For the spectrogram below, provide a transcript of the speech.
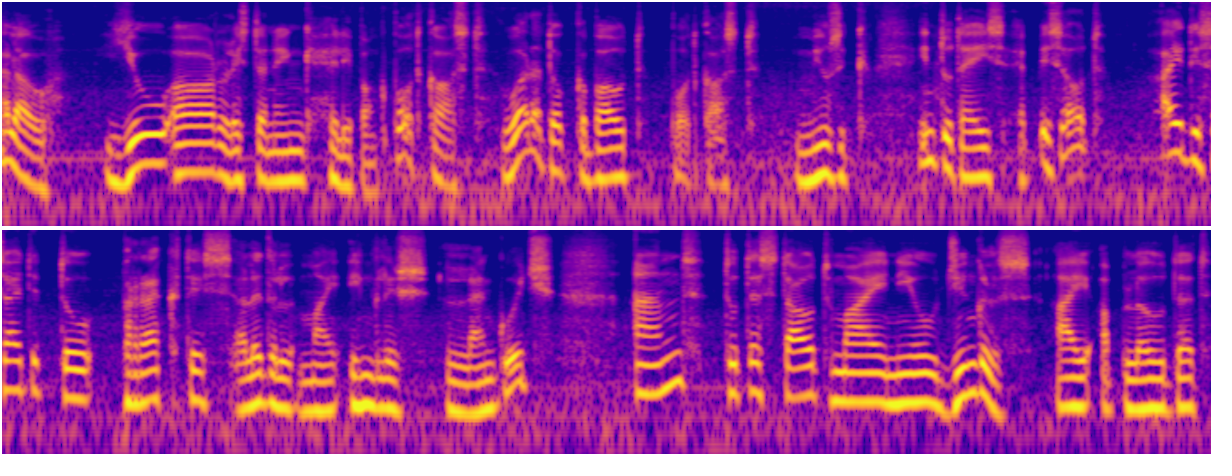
Hello, you are listening Helipunk podcast, where I talk about podcast music. In today's episode, I decided to practice a little my English language and to test out my new jingles I uploaded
